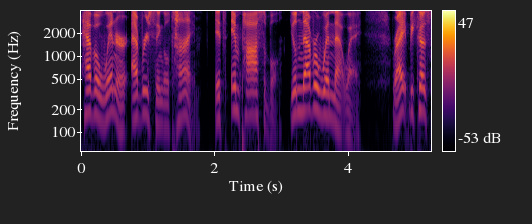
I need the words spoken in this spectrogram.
have a winner every single time. It's impossible. You'll never win that way, right? Because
